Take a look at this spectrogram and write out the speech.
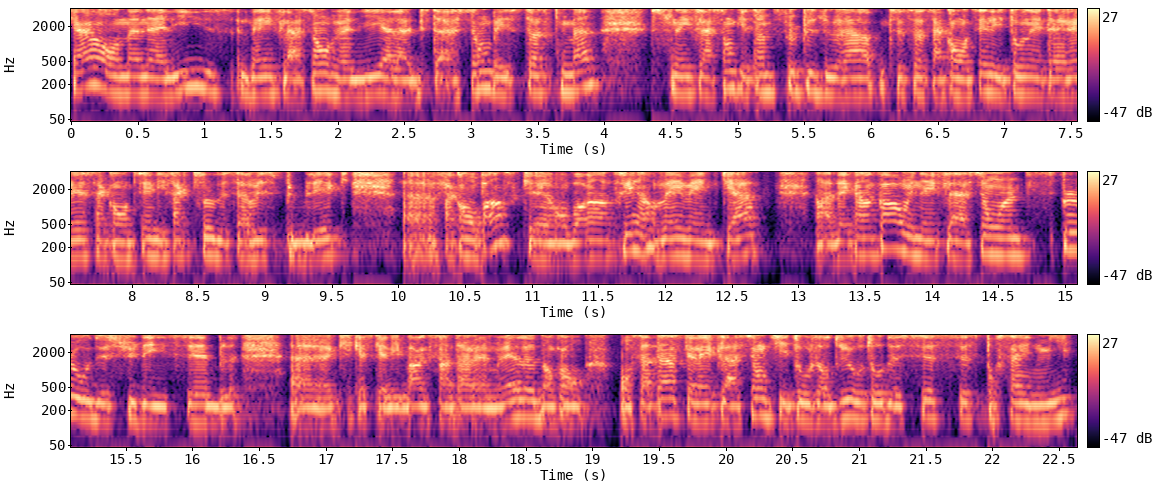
Quand on analyse l'inflation reliée à l'habitation, ben, historiquement, c'est une inflation qui est un petit peu plus durable. Ça, ça contient les taux d'intérêt, ça contient les factures de services publics. fait qu'on pense qu'on va rentrer en 2024 avec encore une inflation un petit peu au-dessus des cibles qu'est-ce que les banques centrales aimeraient. Donc, on, on s'attend à ce que l'inflation qui est aujourd'hui autour de 6, 6 et demi.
